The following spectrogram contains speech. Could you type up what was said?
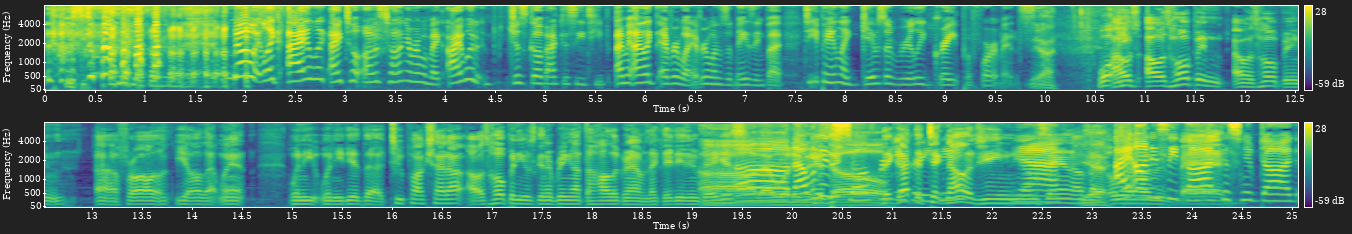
no, like I like I told I was telling everyone like I would just go back to see T. I mean, I liked everyone. Everyone is amazing, but T Pain like gives a really great performance. yeah. Well, I he- was I was hoping I was hoping uh, for all y'all that went when he when he did the Tupac shout out. I was hoping he was gonna bring out the holograms like they did in Vegas. Oh, that would've that been would've been so they freaking got the technology. You know what Yeah. I'm saying? I was Yeah. like, oh, I honestly been thought because Snoop Dogg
